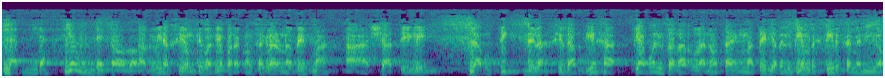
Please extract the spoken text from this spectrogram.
la admiración de todos. Admiración que valió para consagrar una vez más a Chantilly, la boutique de la ciudad vieja que ha vuelto a dar la nota en materia del bien vestir femenino.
